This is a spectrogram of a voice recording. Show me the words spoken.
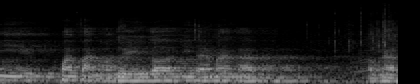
มีความฝันของตัวเองก็ดีใจมากครับขอบคุณครับ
